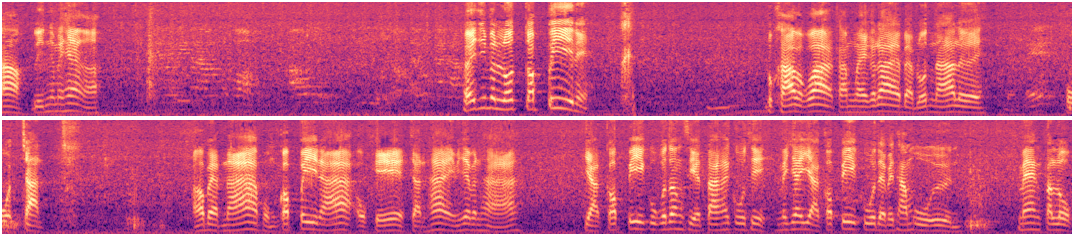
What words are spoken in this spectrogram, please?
อ้าว ลิ้นยังไม่แห้งเหรอ เฮ้ย นี่มันรถก๊อปปี้นี่ลูกค้าบอกว่าทำไงก็ได้แบบรถน้าเลยโหดจัด เอาแบบน้าผมก๊อปปี้นะ โอเค จัดให้ไม่ใช่ปัญหา อยากก๊อปปี้กูก็ต้องเสียตังค์ให้กูสิ ไม่ใช่อยากก๊อปปี้กูแต่ไปทำอู่อื่น แม่งตลก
